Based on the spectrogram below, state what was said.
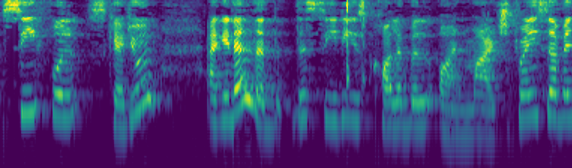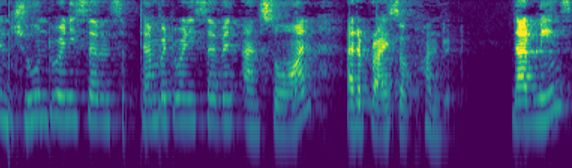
see full schedule, I can tell that this CD is callable on March 27, June 27, September 27, and so on at a price of 100. That means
